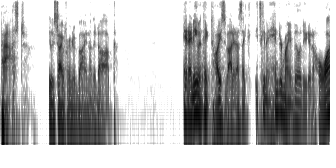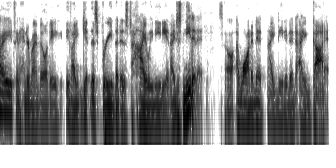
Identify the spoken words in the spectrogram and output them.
passed, it was time for him to buy another dog. And I didn't even think twice about it. I was like, it's going to hinder my ability to go to Hawaii. It's going to hinder my ability if I get this breed that is highly needy. And I just needed it. So I wanted it. I needed it. I got it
